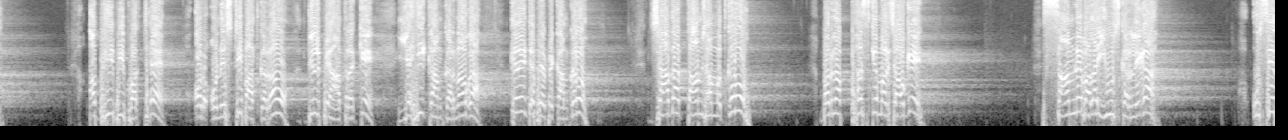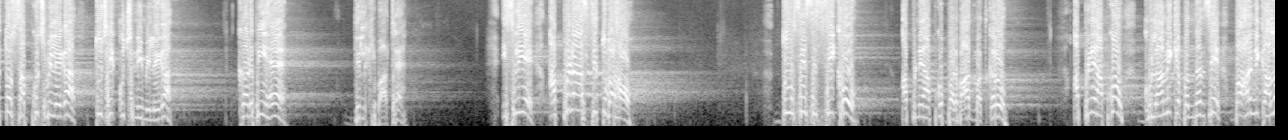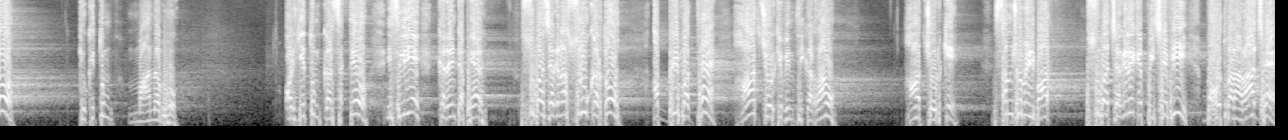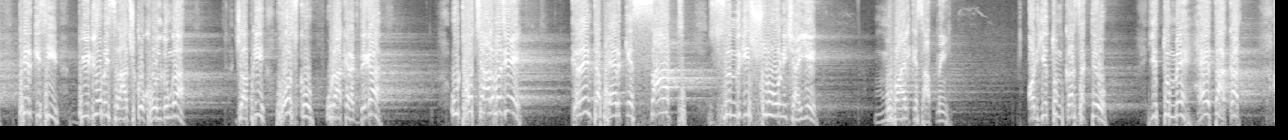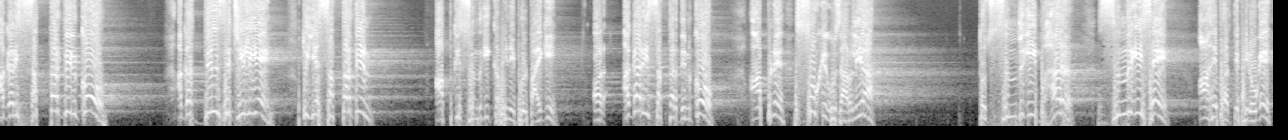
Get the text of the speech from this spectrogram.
अभी भी वक्त है और ऑनेस्टी बात कर रहा हूँ, दिल पे हाथ रख के यही काम करना होगा। करेंट अफेयर पे काम करो। ज़्यादा तामझाम मत करो। वरना फंस के मर जाओगे। सामने वाला यूज़ कर लेगा। उसे तो सब कुछ मिलेगा, तुझे कुछ नहीं मिलेगा। कर भी है। दिल की बात है। इसलिए अपना अस्तित्व बढ़ाओ। दूसरे से सीखो। अपने आप को बर्बाद मत करो। अपने आप को गुलामी के बंधन से बाहर निकालो। क्योंकि तुम मानव हो। और ये तुम कर सकते हो। इसलिए करंट अफेयर सुबह जगना शुरू कर दो। अब भी वक्त है। हाथ जोड़ के विनती कर रहा हूँ। हाथ जोड़ के। समझो मेरी बात। सुबह जगने के पीछे भी बहुत बड़ा राज है। फिर किसी वीडियो में इस राज को खोल दूँगा, जो आपकी होश को उड़ा के रख देगा। उठो चार बजे। करंट अफेयर के साथ ज़िंदगी शुरू होनी चाहिए, मोबाइल के साथ नहीं। और ये तुम कर सकते हो। ये तुम में है ताकत। अगर इस सत्तर दिन को अगर दिल से जी लिए तो ये सत्तर दिन आपकी ज़िंदगी कभी नहीं भूल पाएगी। और अगर इस सत्तर दिन को आपने सो के गुजार लिया तो ज़िंदगी भर, ज़िंदगी से आहें भरते फिरोगे।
